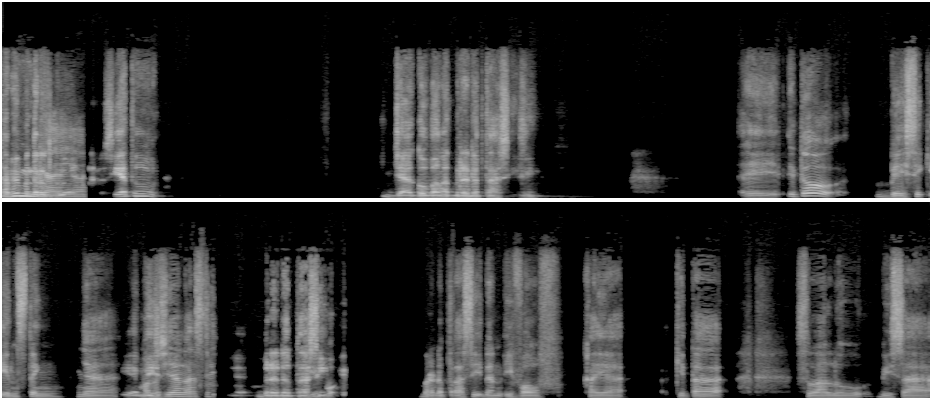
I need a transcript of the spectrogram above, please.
tapi menurut gue kayak manusia tuh jago banget beradaptasi sih. Eh, itu basic instingnya basic. manusia nggak sih? beradaptasi. Evo- beradaptasi dan evolve. Kayak kita selalu bisa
